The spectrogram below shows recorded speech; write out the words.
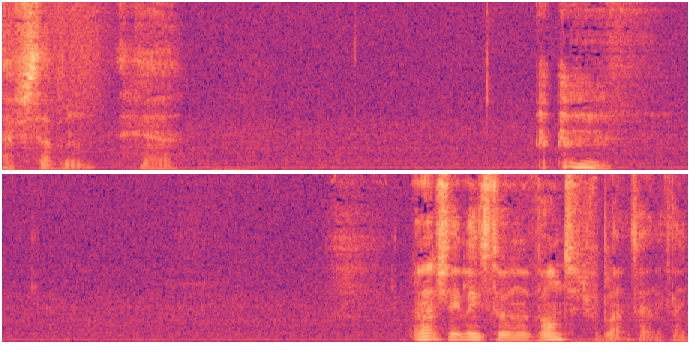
F7 here? And actually it leads to an advantage for black technically.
